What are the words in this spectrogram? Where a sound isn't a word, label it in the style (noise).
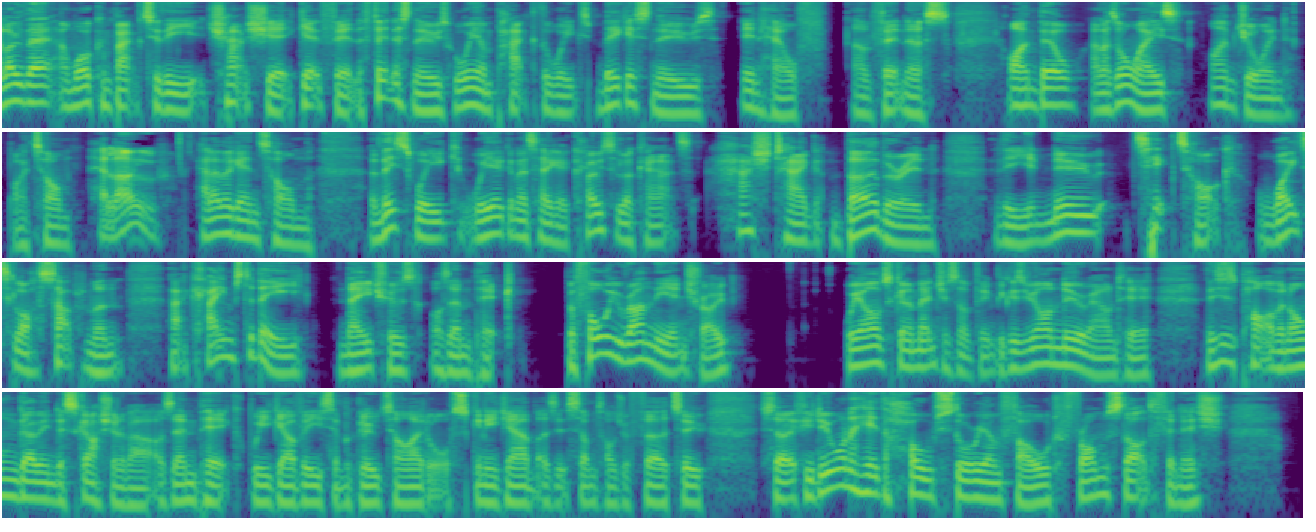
Hello there, and welcome back to the Chat Shit Get Fit, the fitness news where we unpack the week's biggest news in health and fitness. I'm Bill, and as always, I'm joined by Tom. Hello. Hello again, Tom. This week, we are going to take a closer look at hashtag Berberine, the new TikTok weight loss supplement that claims to be nature's Ozempic. Before we run the intro, we are just going to mention something because if you are new around here, this is part of an ongoing discussion about Ozempic, Wegovy, semaglutide, or Skinny Jab, as it's sometimes referred to. So if you do want to hear the whole story unfold from start to finish,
